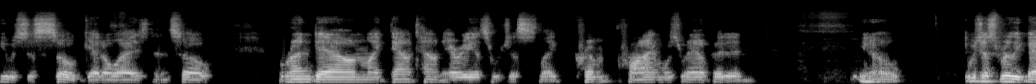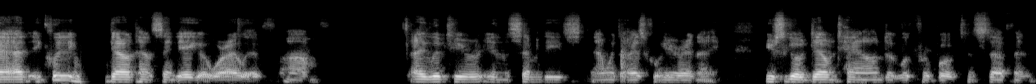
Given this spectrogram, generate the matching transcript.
it was just so ghettoized and so run down. Like downtown areas were just like crime, crime was rampant, and you know, it was just really bad, including downtown San Diego where I live. Um, I lived here in the 70s. And I went to high school here, and I used to go downtown to look for books and stuff, and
